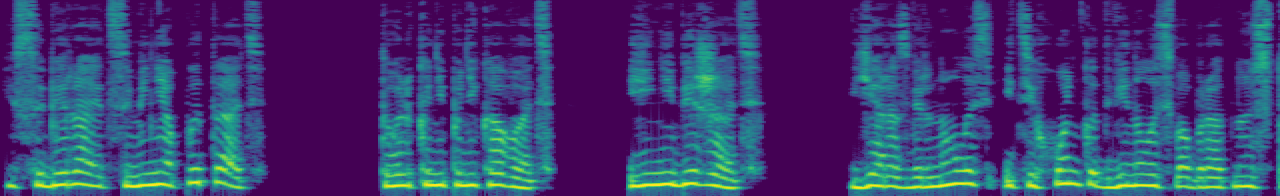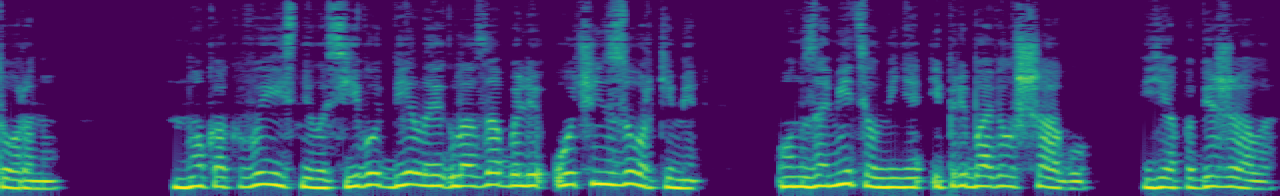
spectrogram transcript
и собирается меня пытать. Только не паниковать и не бежать. Я развернулась и тихонько двинулась в обратную сторону. Но, как выяснилось, его белые глаза были очень зоркими. Он заметил меня и прибавил шагу. Я побежала.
